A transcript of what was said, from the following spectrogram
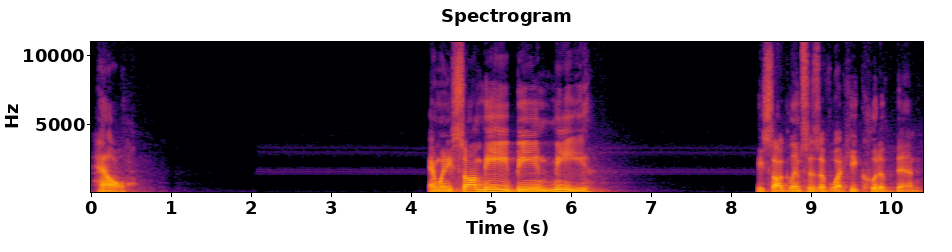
hell. And when he saw me being me, he saw glimpses of what he could have been.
